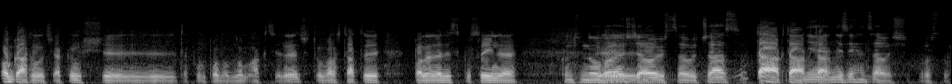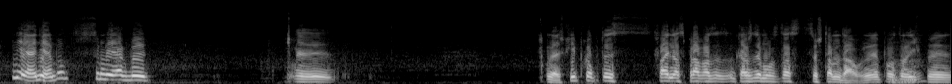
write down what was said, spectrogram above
ogarnąć jakąś yy, taką podobną akcję, nie? czy to warsztaty, panele dyskusyjne. Kontynuowałeś, Yy, działałeś cały czas. Tak, tak, nie, tak. nie zniechęcałeś się po prostu. Nie, nie, bo w sumie jakby yy, wiesz, hip-hop to jest fajna sprawa, każdemu z nas coś tam dał, nie? Poznaliśmy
